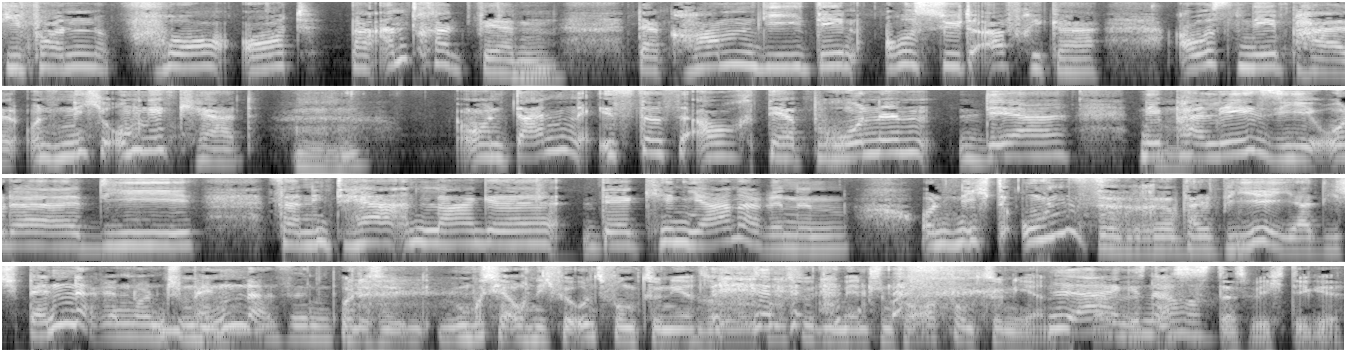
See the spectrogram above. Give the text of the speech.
die von vor Ort beantragt werden. Mhm. Da kommen die Ideen aus Südafrika, aus Nepal und nicht umgekehrt. Mhm. Und dann ist das auch der Brunnen der Nepalesi oder die Sanitäranlage der Kenianerinnen und nicht unsere, weil wir ja die Spenderinnen und Spender mhm. sind. Und es muss ja auch nicht für uns funktionieren, sondern es muss für die Menschen vor Ort funktionieren. Ja, das, genau. ist, das ist das Wichtige.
